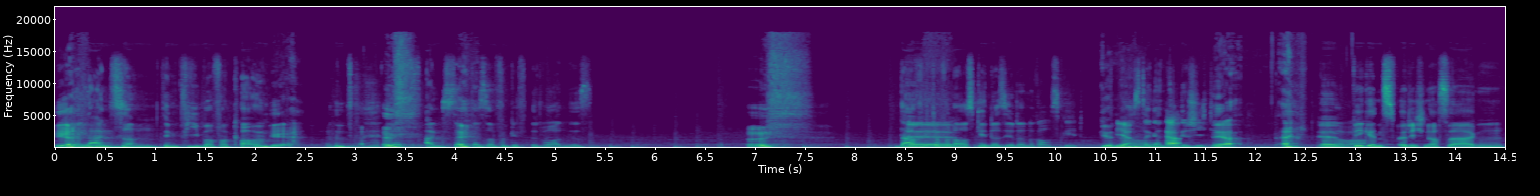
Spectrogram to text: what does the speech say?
Ja. langsam dem Fieber verkommt Ja. und jetzt Angst hat, dass er vergiftet worden ist. Darf ich Äh, davon ausgehen, dass ihr dann rausgeht? Genau. Aus der ganzen Ja. Geschichte. Ja. Äh. Wiggins würde ich noch sagen.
